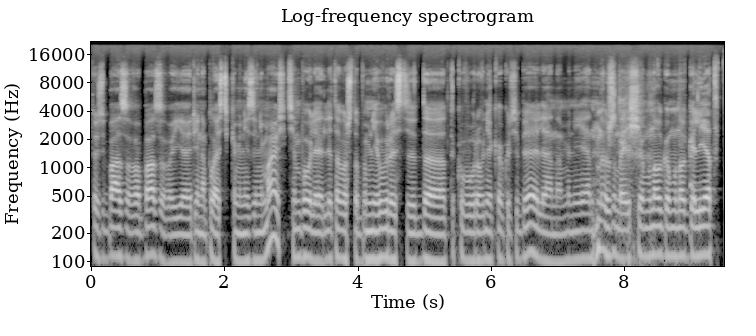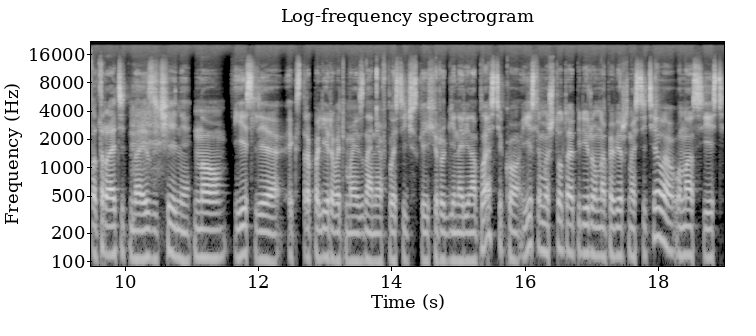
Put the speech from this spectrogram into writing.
То есть базово-базово я ринопластиками не занимаюсь. Тем более для того, чтобы мне вырасти до такого уровня, как у тебя, Ильяна, мне нужно еще много-много лет потратить на изучение. Но если экстраполировать мои знания в пластической хирургии на ринопластику, если мы что-то оперируем на поверхности тела, у нас есть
